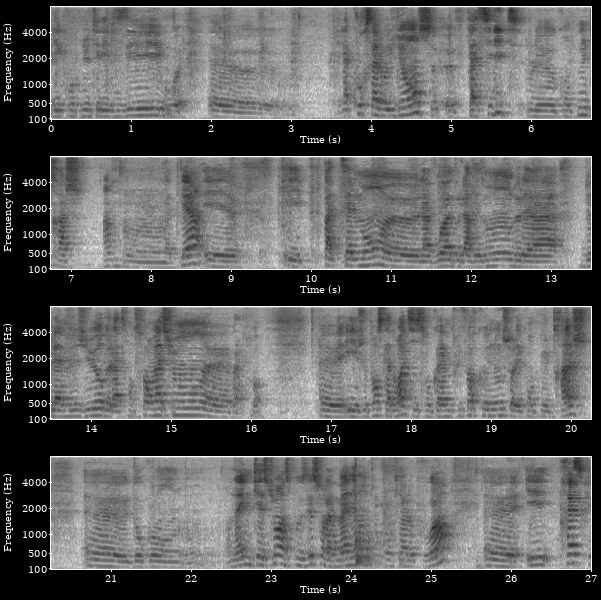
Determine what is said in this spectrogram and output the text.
les contenus télévisés ou la course à l'audience, facilite le contenu trash. Hein, on va être clair. Et et pas tellement euh, la voie de la raison, de la, de la mesure, de la transformation. Euh, voilà, bon. Euh, et je pense qu'à droite, ils sont quand même plus forts que nous sur les contenus trash. donc on, a une question à se poser sur la manière dont on conquiert le pouvoir. et presque,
